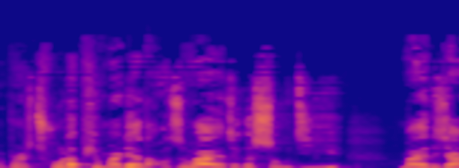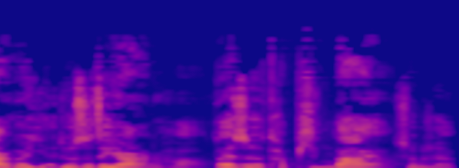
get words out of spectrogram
呃，不是除了平板电脑之外，这个手机卖的价格也就是这样的哈。但是它屏大呀，是不是？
